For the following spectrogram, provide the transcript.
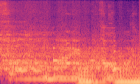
follow my heart.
